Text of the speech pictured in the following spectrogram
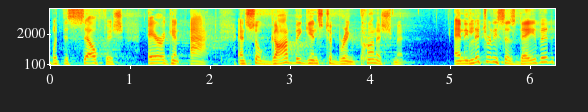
with this selfish, arrogant act. And so God begins to bring punishment. And he literally says, David,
